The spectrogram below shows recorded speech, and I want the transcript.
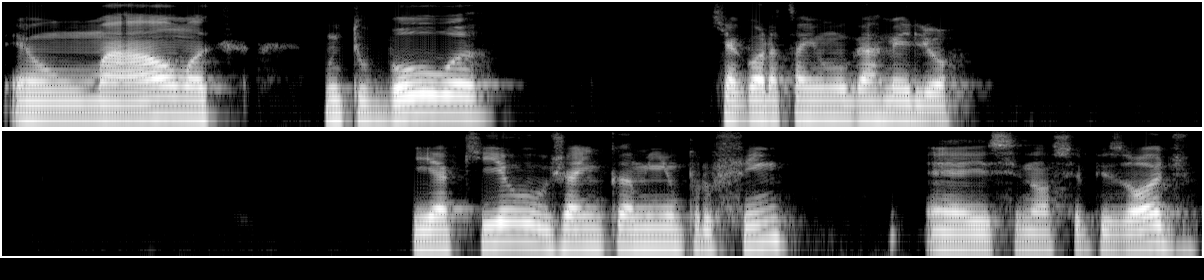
é uma alma muito boa que agora está em um lugar melhor. E aqui eu já encaminho para o fim é, esse nosso episódio,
